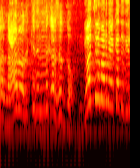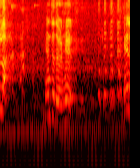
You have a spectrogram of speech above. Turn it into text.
ಆ, ನಾನು ಅದಕ್ಕೆ ನಿನ್ನ ಕರೆಸಿದ್ದು. ಯೋಚನೆ ಮಾಡಬೇಕಾದದಿಲ್ಲ ಎಂತದವಳು ಹೇಳು? ಹೇಳ.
